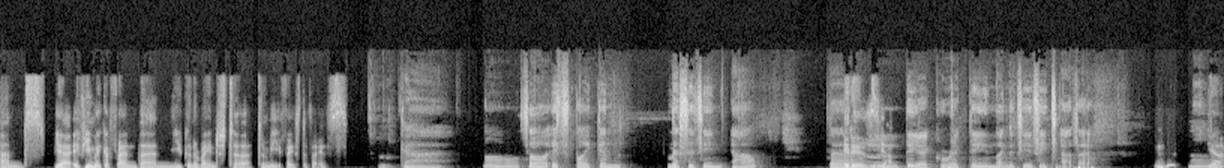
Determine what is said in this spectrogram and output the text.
And yeah, if you make a friend, then you can arrange to to meet face to face. Okay. Oh, so it's like a messaging app, It but yeah. mm, they are correcting languages each other. Mhm. Mm, Yeah.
